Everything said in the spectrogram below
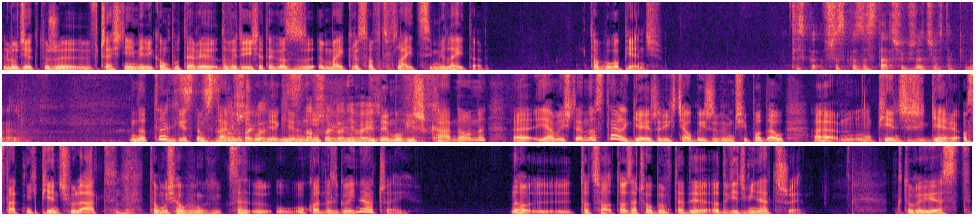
ludzie, którzy wcześniej mieli komputery, dowiedzieli się tego z Microsoft Flight Simulator. To było pięć. Wszystko, wszystko ze starszych rzeczy w takim razie. No tak, nic, jestem nic starym nowszego, człowiekiem. Nic nowszego nie wejdzie. Gdy mówisz kanon, e, ja myślę nostalgię. Jeżeli chciałbyś, żebym ci podał e, pięć gier ostatnich pięciu lat, mhm. to musiałbym układać go inaczej. No y, to co? To zacząłbym wtedy od Wiedźmina 3, który jest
